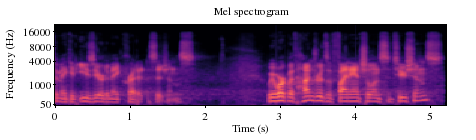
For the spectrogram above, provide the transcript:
to make it easier to make credit decisions. We work with hundreds of financial institutions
